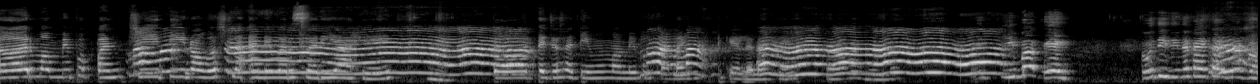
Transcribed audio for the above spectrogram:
तर मम्मी पप्पांची तीन ऑगस्टला अॅनिव्हर्सरी आहे. तर त्याच्यासाठी मी मम्मी पप्पांना गिफ्ट केलेलं आहे. ही बघ ए हो दीदीनं काय काढलं बघ.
